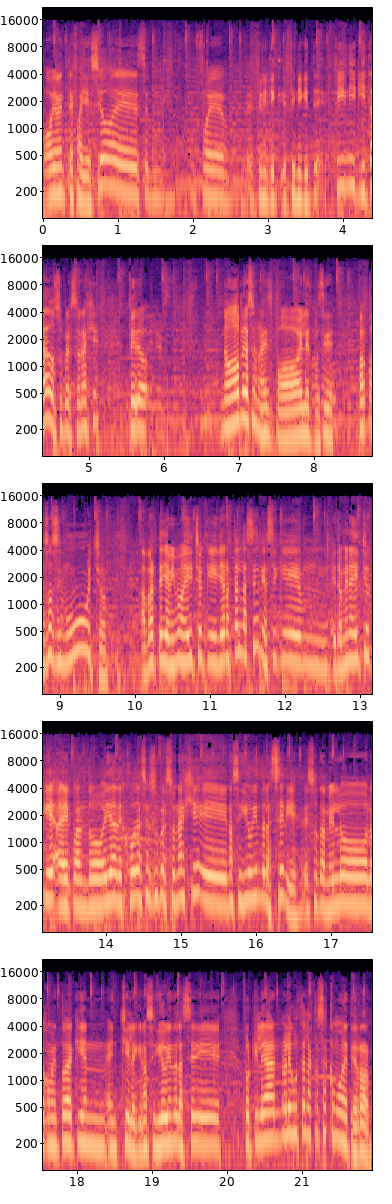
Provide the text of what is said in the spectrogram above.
obviamente falleció, eh, fue finiquitado su personaje, pero no, pero eso no es spoiler, pues sí, pa- pasó hace mucho. Aparte ella misma ha dicho que ya no está en la serie, así que mm, también ha dicho que eh, cuando ella dejó de hacer su personaje eh, no siguió viendo la serie. Eso también lo, comentó aquí en, Chile, que no siguió viendo la serie porque le no le gustan las cosas como de terror.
